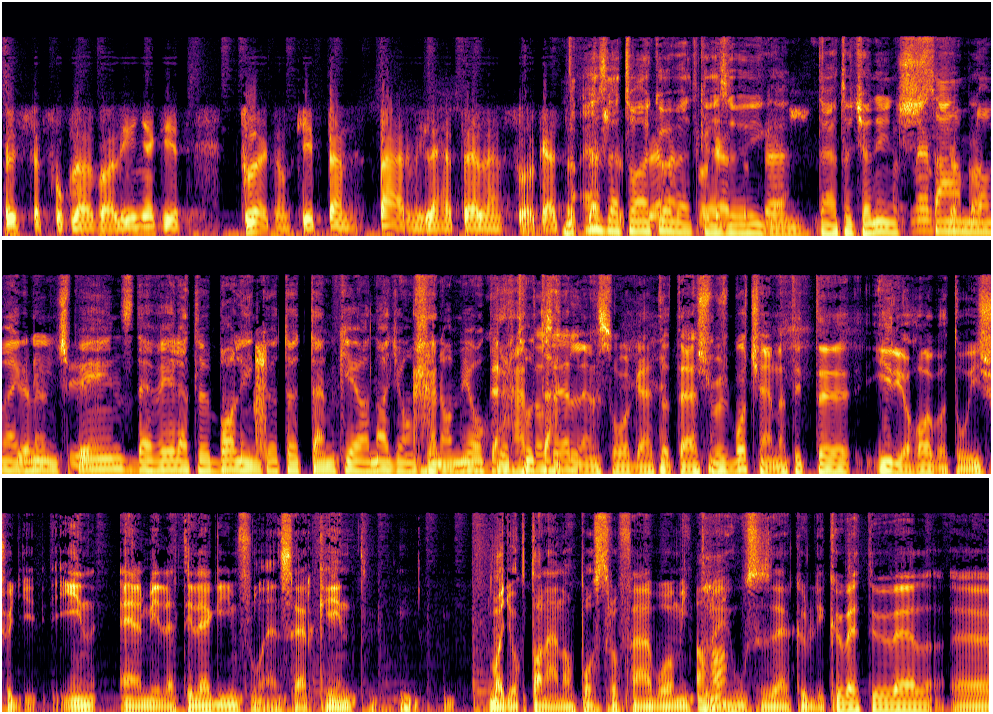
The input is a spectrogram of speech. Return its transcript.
összefoglalva a lényegét, tulajdonképpen bármi lehet ellenszolgáltatás. Na ez lett volna a következő, igen. Tehát, hogyha nincs számla, meg jelenti. nincs pénz, de véletlenül balink kötöttem ki a nagyon hát, finom joghurt De hát után. az ellenszolgáltatás, most bocsánat, itt uh, írja a hallgató is, hogy én elméletileg influencerként vagyok talán apostrofálva, mit tudom, 20 ezer körüli követővel. Uh,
